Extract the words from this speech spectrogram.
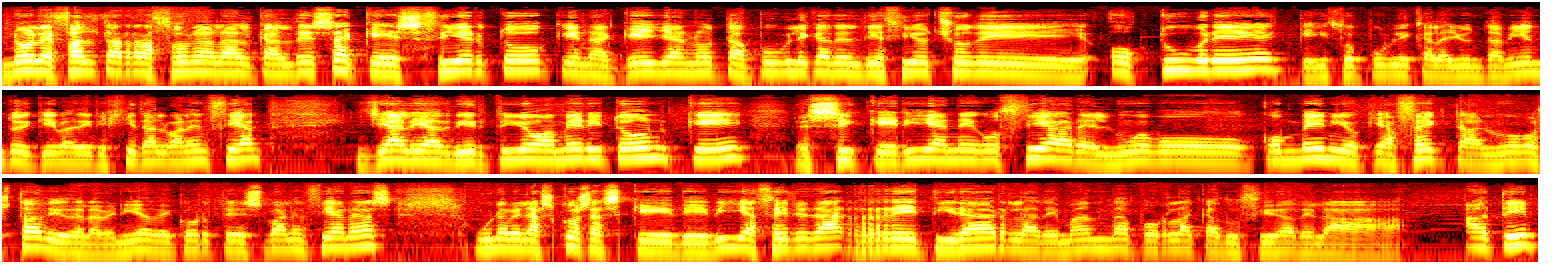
No le falta razón a la alcaldesa que es cierto que en aquella nota pública del 18 de octubre que hizo pública el ayuntamiento y que iba dirigida al Valencia, ya le advirtió a Meriton que si quería negociar el nuevo convenio que afecta al nuevo estadio de la Avenida de Cortes Valencianas, una de las cosas que debía hacer era retirar la demanda por la caducidad de la ATE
